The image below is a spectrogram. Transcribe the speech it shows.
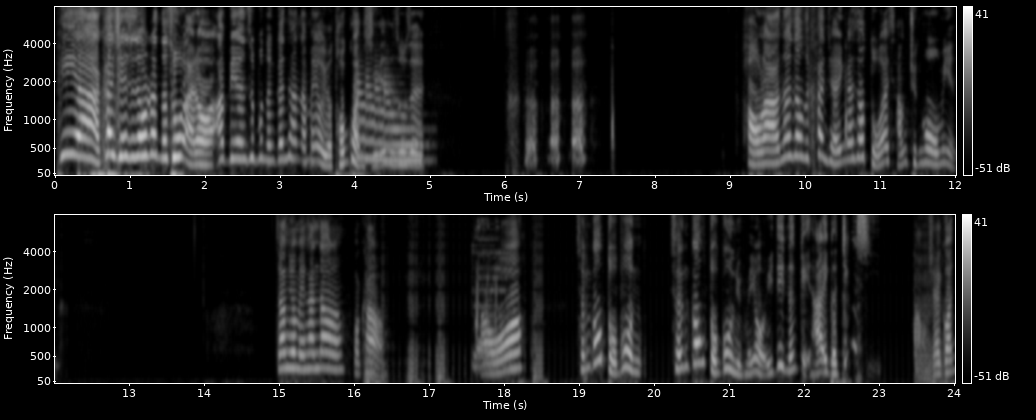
屁啊！看鞋子就认得出来了。啊，别人是不能跟她男朋友有同款鞋子，是不是？好啦，那这样子看起来应该是要躲在长裙后面啊。这样就没看到了。我靠！好哦，成功躲过，成功躲过女朋友，一定能给她一个惊喜。好，下一关，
